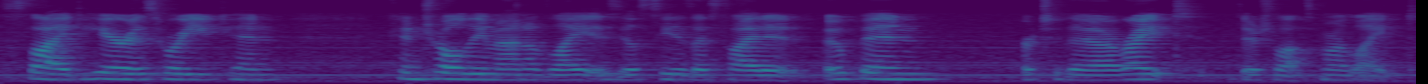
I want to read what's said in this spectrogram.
slide here is where you can control the amount of light. As you'll see as I slide it open or to the right, there's lots more light.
